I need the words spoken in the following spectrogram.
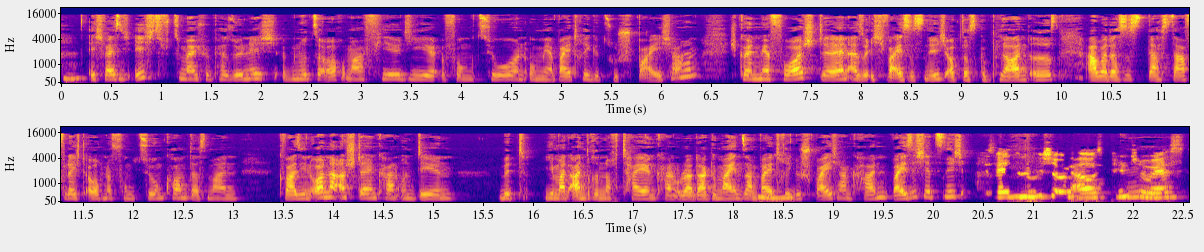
Mhm. Ich weiß nicht, ich zum Beispiel persönlich benutze auch immer viel die Funktion, um mir Beiträge zu speichern. Ich könnte mir vorstellen, also ich weiß es nicht, ob das geplant ist, aber dass es, dass da vielleicht auch eine Funktion kommt, dass man quasi einen Ordner erstellen kann und den mit jemand anderen noch teilen kann oder da gemeinsam mhm. Beiträge speichern kann. Weiß ich jetzt nicht. Das wäre so eine Mischung aus Pinterest,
